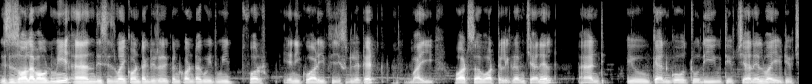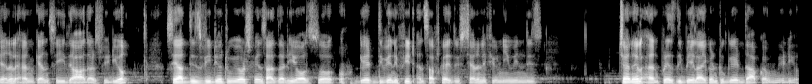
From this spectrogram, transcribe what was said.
This is all about me and this is my contact details. You can contact with me for any query physics related by whatsapp or telegram channel. And you can go to the youtube channel my youtube channel and can see the others video. Share this video to your friends so that he also get the benefit and subscribe this channel if you new in this channel and press the bell icon to get the upcoming video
